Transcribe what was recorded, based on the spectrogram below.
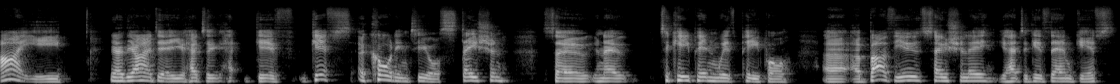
i.e., you know, the idea you had to give gifts according to your station. So, you know, to keep in with people uh, above you socially, you had to give them gifts,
